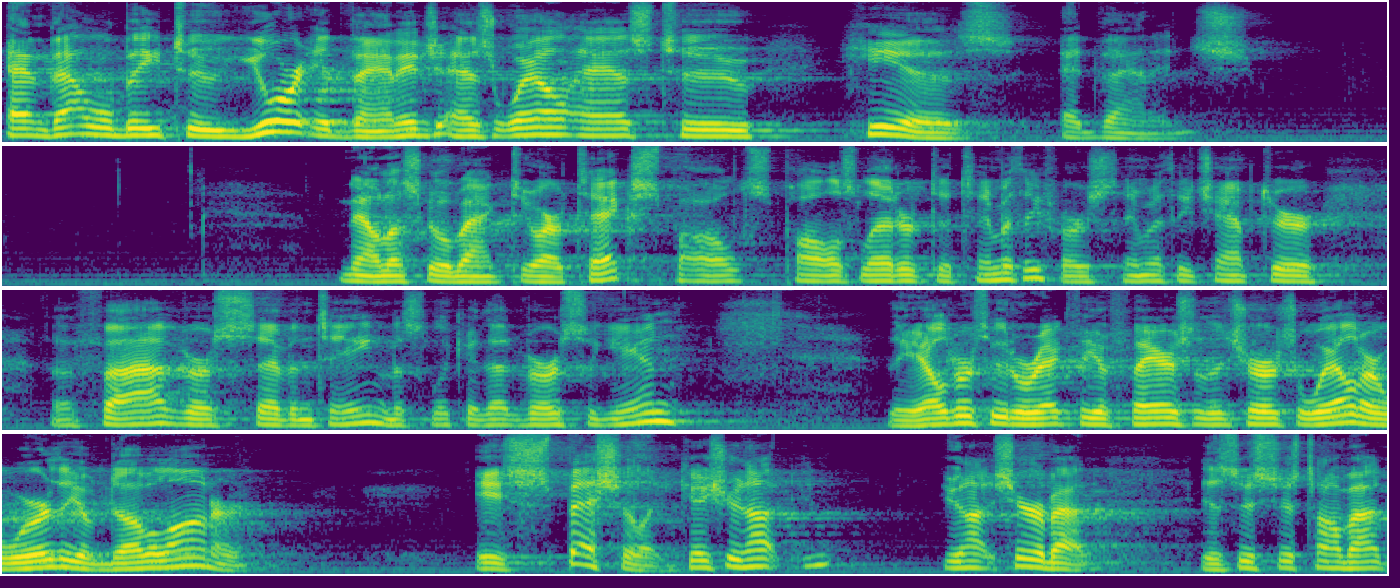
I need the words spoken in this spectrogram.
and that will be to your advantage as well as to his advantage. Now let's go back to our text, Paul's, Paul's letter to Timothy, 1 Timothy chapter uh, 5, verse 17. Let's look at that verse again. The elders who direct the affairs of the church well are worthy of double honor, especially, in case you're not You're not sure about is this just talking about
